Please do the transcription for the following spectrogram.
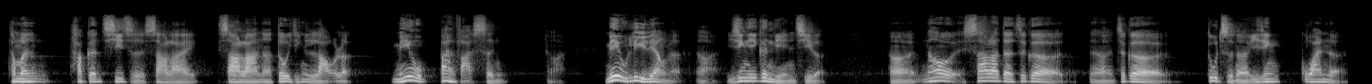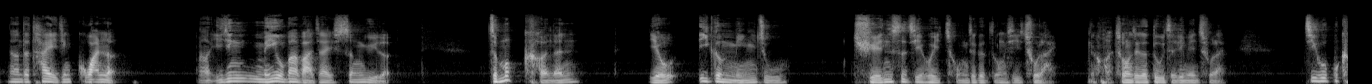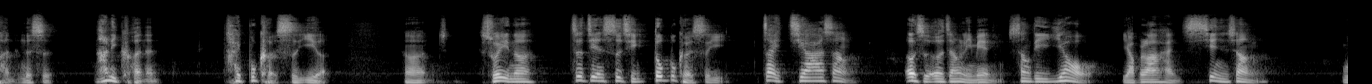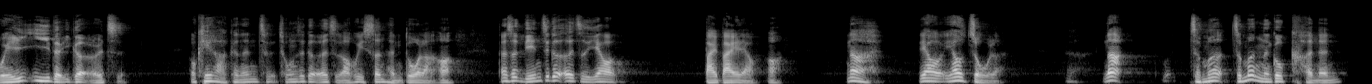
他们他跟妻子莎拉莎拉呢都已经老了，没有办法生啊，没有力量了啊，已经一个年纪了，啊，然后莎拉的这个呃这个肚子呢已经关了，那的胎已经关了，啊，已经没有办法再生育了，怎么可能有一个民族？全世界会从这个东西出来，从这个肚子里面出来，几乎不可能的事，哪里可能？太不可思议了，啊！所以呢，这件事情都不可思议。再加上二十二章里面，上帝要亚伯拉罕献上唯一的一个儿子，OK 啦，可能从从这个儿子啊会生很多了哈，但是连这个儿子要拜拜了啊，那要要走了，那。怎么怎么能够可能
